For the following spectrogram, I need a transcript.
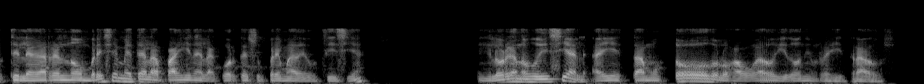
Usted le agarra el nombre y se mete a la página de la Corte Suprema de Justicia. En el órgano judicial, ahí estamos todos los abogados idóneos registrados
